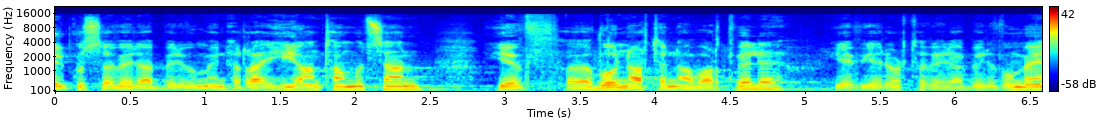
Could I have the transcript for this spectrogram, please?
երկուսը վերաբերվում են հրայհի անդամության եւ որն արդեն ավարտվել է եւ երրորդը վերաբերվում է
